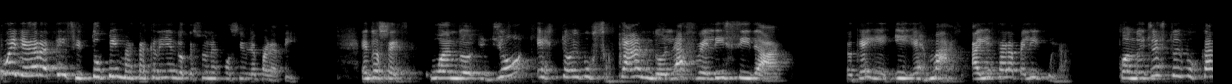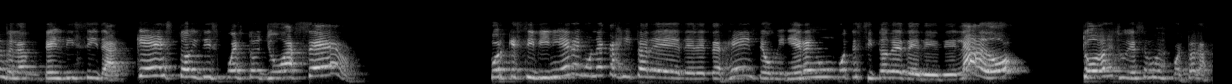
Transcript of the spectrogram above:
puede llegar a ti si tú misma estás creyendo que eso no es posible para ti? Entonces, cuando yo estoy buscando la felicidad, ¿ok? Y, es más, ahí está la película. Cuando yo estoy buscando la felicidad, ¿qué estoy dispuesto yo a hacer? Porque si viniera en una cajita de, detergente o viniera en un botecito de, de, helado, todos estuviésemos expuestos a la,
